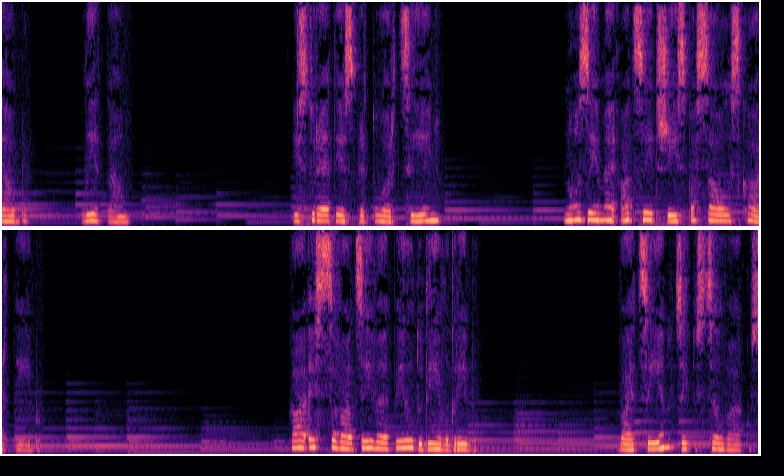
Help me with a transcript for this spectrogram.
dabu, lietām izturēties pret to ar cieņu, nozīmē atzīt šīs pasaules kārtību. Kā es savā dzīvē pildu dieva gribu, vai cienu citus cilvēkus,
